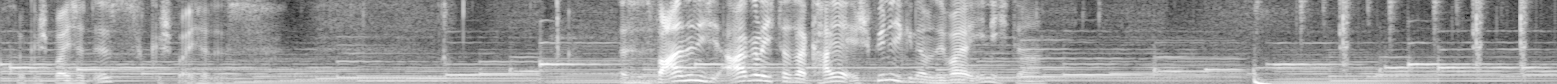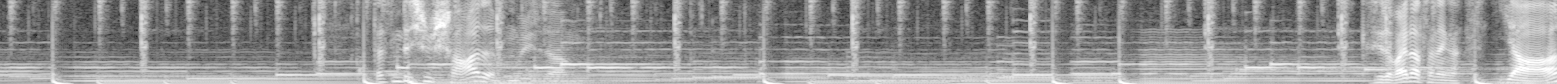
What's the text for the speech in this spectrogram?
So, gespeichert ist, gespeichert ist. Es ist wahnsinnig ärgerlich, dass Akaya ihr Spiel nicht hat, aber sie war ja eh nicht da. Das ist ein bisschen schade, muss ich sagen. Ist wieder Weihnachtsanhänger? Ja.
